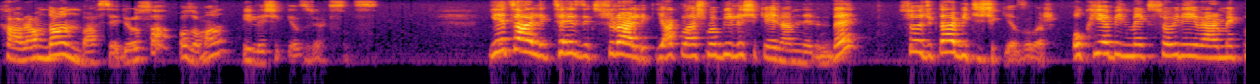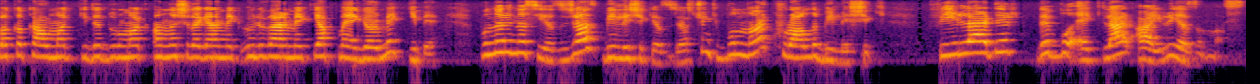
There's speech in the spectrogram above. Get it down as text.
kavramdan bahsediyorsa o zaman birleşik yazacaksınız. Yeterlik, tezlik, sürerlik, yaklaşma birleşik eylemlerinde Sözcükler bitişik yazılır. Okuyabilmek, söyleyivermek, vaka kalmak, gide durmak, anlaşıla gelmek, ölü vermek, yapmaya görmek gibi. Bunları nasıl yazacağız? Birleşik yazacağız. Çünkü bunlar kurallı birleşik fiillerdir ve bu ekler ayrı yazılmaz.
